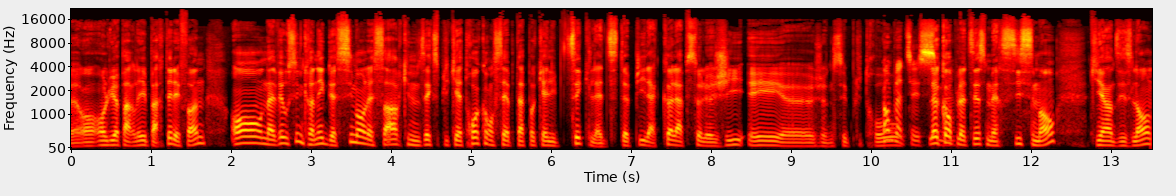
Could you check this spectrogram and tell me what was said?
euh, on, lui a parlé par téléphone. On avait aussi une chronique de Simon Lessard qui nous expliquait trois concepts apocalyptiques, la dystopie, la collapsologie et euh, je ne sais plus trop. Complotisme. Le complotisme. Merci Simon, qui en disent long.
